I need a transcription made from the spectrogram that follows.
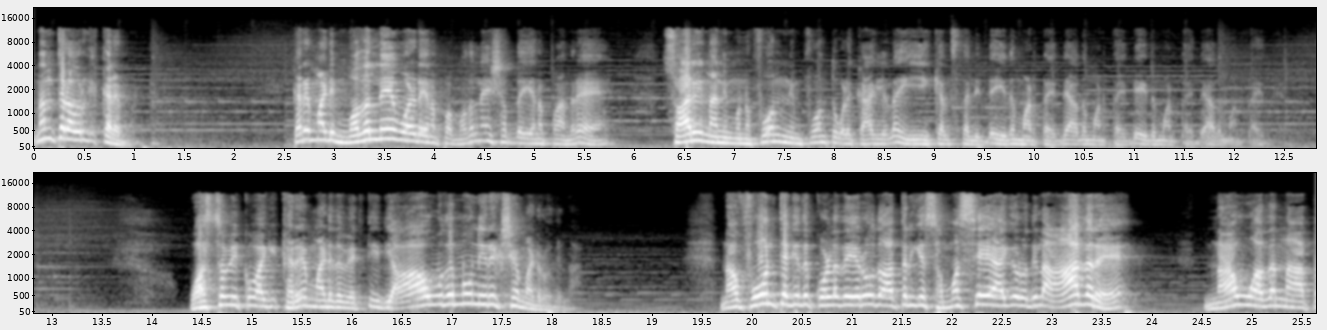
ನಂತರ ಅವ್ರಿಗೆ ಕರೆ ಮಾಡಿ. ಕರೆ ಮಾಡಿ ಮೊದಲನೇ ವರ್ಡ್ ಏನಪ್ಪ, ಮೊದಲನೇ ಶಬ್ದ ಏನಪ್ಪ ಅಂದರೆ ಸಾರಿ ನಾನು ನಿಮ್ಮನ್ನು ಫೋನ್ ನಿಮ್ಮ ಫೋನ್ ತೊಗೊಳಕ್ಕಾಗಲಿಲ್ಲ ಈ ಕೆಲಸದಲ್ಲಿದ್ದೆ, ಇದು ಮಾಡ್ತಾ ಇದ್ದೆ, ಅದು ಮಾಡ್ತಾ ಇದ್ದೆ, ಇದು ಮಾಡ್ತಾ ಇದ್ದೆ, ಅದು ಮಾಡ್ತಾ ಇದ್ದೆ. ವಾಸ್ತವಿಕವಾಗಿ ಕರೆ ಮಾಡಿದ ವ್ಯಕ್ತಿ ಇದು ಯಾವುದನ್ನೂ ನಿರೀಕ್ಷೆ ಮಾಡಿರೋದಿಲ್ಲ. ನಾವು ಫೋನ್ ತೆಗೆದುಕೊಳ್ಳದೇ ಇರೋದು ಆತನಿಗೆ ಸಮಸ್ಯೆ ಆಗಿರೋದಿಲ್ಲ. ಆದರೆ ನಾವು ಅದನ್ನು ಆತ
